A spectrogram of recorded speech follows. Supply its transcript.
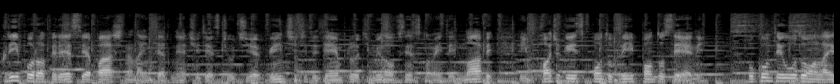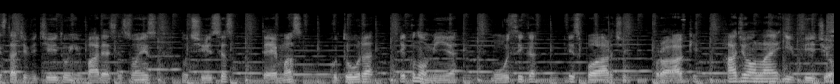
Cripor oferece a página na internet desde o dia 20 de dezembro de 1999 em português.cri.cn. O conteúdo online está dividido em várias seções, notícias, temas, cultura, economia, música, esporte, rock, rádio online e vídeo.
